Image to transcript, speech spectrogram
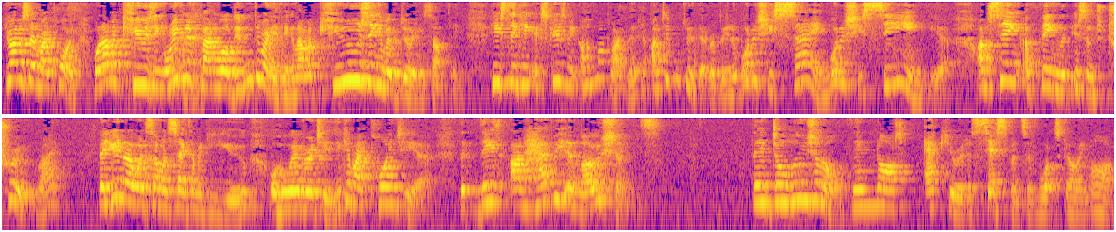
Do you understand my point? When I'm accusing, or even if Manuel didn't do anything and I'm accusing him of doing something, he's thinking, excuse me, I'm not like that. I didn't do that, Robina. What is she saying? What is she seeing here? I'm seeing a thing that isn't true, right? Now, you know when someone's saying something to you or whoever it is, you get my point here, that these unhappy emotions, they're delusional. They're not accurate assessments of what's going on.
